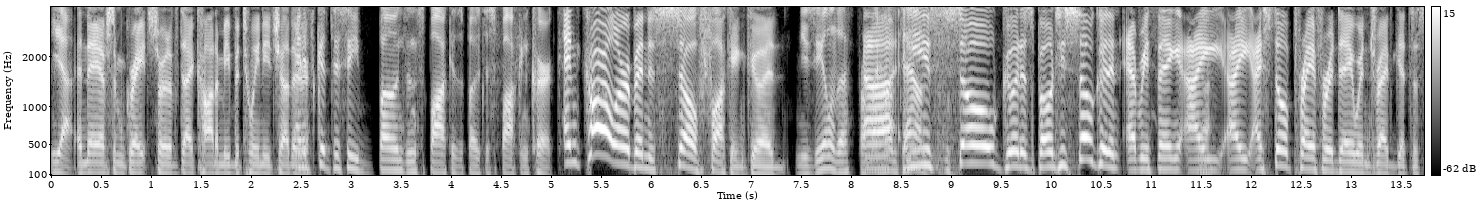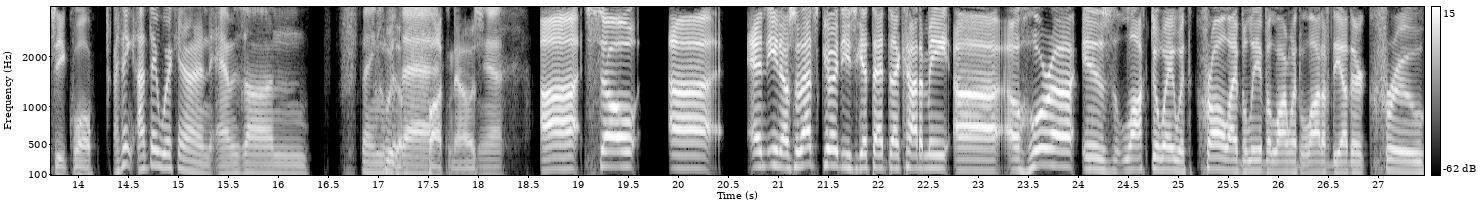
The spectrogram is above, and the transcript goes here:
Yeah. and they have some great sort of dichotomy between each other. And it's good to see Bones and Spock as opposed to Spock and Kirk. And Karl Urban is so fucking good. New Zealander from my Uh, hometown. he's so good as Bones. He's so good in everything. I, I I still pray for a day when Dredd gets a sequel. I think aren't they working on an Amazon thing Who the that? fuck knows? Yeah. Uh, so uh, and you know, so that's good. You get that dichotomy. Uh, Uhura is locked away with Krall, I believe, along with a lot of the other crew.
